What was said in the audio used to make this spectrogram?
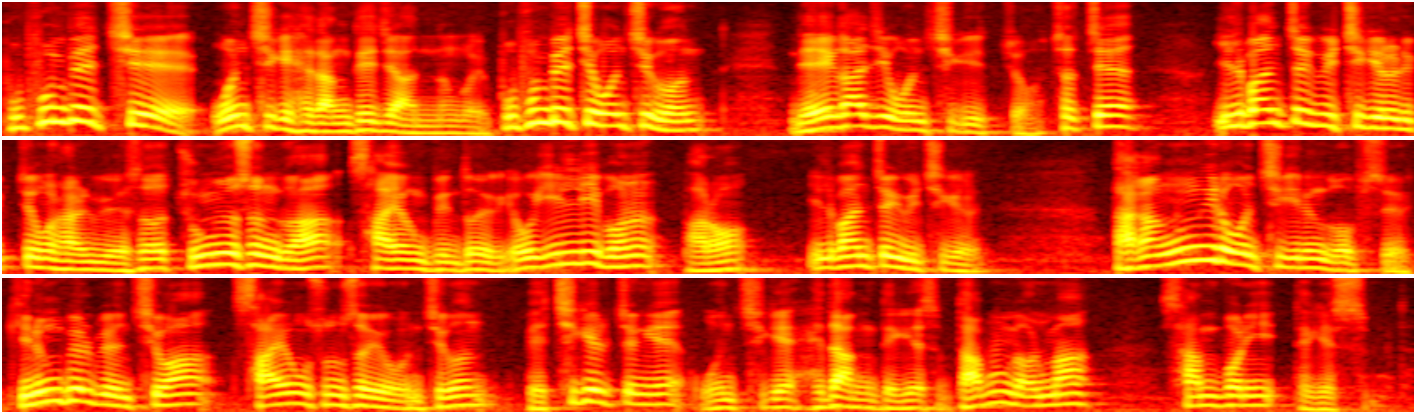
부품 배치의 원칙에 해당되지 않는 거예요. 부품 배치 원칙은 네 가지 원칙이 있죠. 첫째, 일반적 위치기를 입증을 하기 위해서 중요성과 사용 빈도, 요 1, 2번은 바로 일반적 위치기를. 다강능률의 원칙 이런 거 없어요. 기능별 변치와 사용 순서의 원칙은 배치 결정의 원칙에 해당되겠습니다. 답은 얼마? 3번이 되겠습니다.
